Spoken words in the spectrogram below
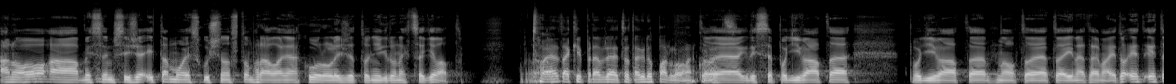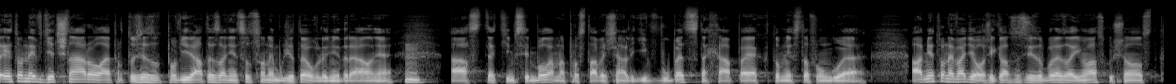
Ano, a myslím si, že i ta moje zkušenost v tom hrála nějakou roli, že to nikdo nechce dělat. To je taky pravda, je to tak dopadlo nakonec. To je, když se podíváte, podíváte, no to je, to je jiné téma. Je to, je, je, to, je to nevděčná role, protože zodpovídáte za něco, co nemůžete ovlivnit reálně. Hmm. A jste tím symbolem. Naprostá většina lidí vůbec nechápe, jak to město funguje. Ale mě to nevadilo. Říkal jsem si, že to bude zajímavá zkušenost.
